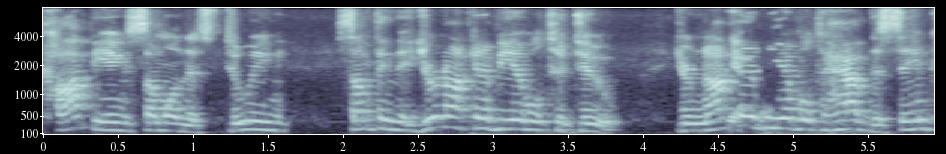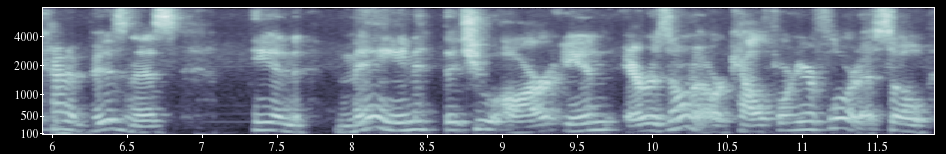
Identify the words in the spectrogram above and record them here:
copying someone that's doing something that you're not going to be able to do. You're not yeah. going to be able to have the same kind of business in Maine that you are in Arizona or California or Florida. So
